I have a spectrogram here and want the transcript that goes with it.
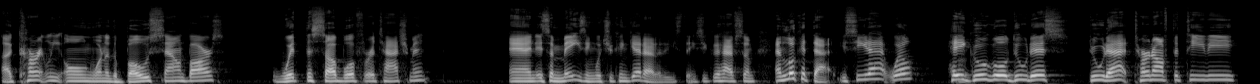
I currently own one of the Bose sound bars with the subwoofer attachment. And it's amazing what you can get out of these things. You could have some, and look at that. You see that, Will? Hey, hmm. Google, do this, do that, turn off the TV.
